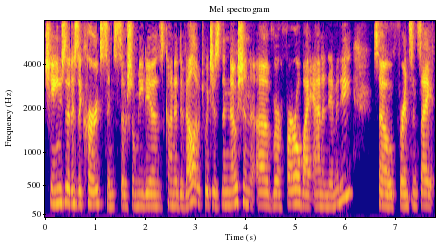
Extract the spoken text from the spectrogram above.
change that has occurred since social media has kind of developed, which is the notion of referral by anonymity. So, for instance, I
